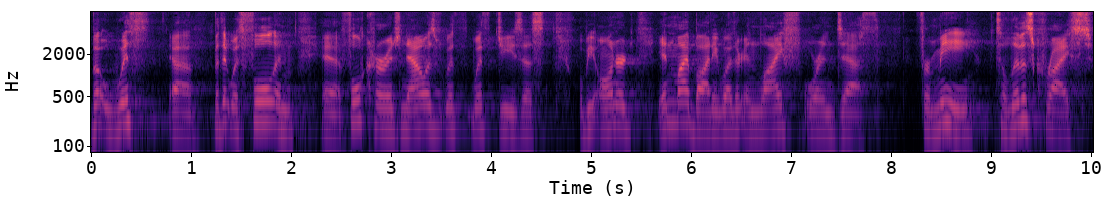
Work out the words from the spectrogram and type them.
but, with, uh, but that with full, and, uh, full courage, now as with, with Jesus, will be honored in my body, whether in life or in death. For me, to live is Christ,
